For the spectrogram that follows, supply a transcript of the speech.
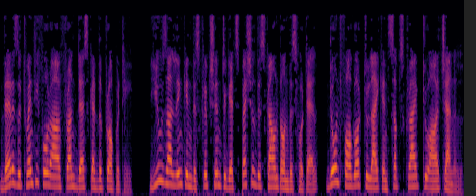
There is a 24-hour front desk at the property. Use our link in description to get special discount on this hotel. Don't forget to like and subscribe to our channel.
